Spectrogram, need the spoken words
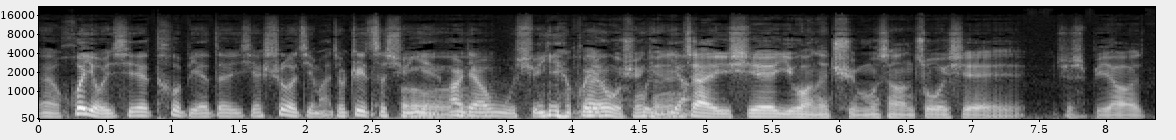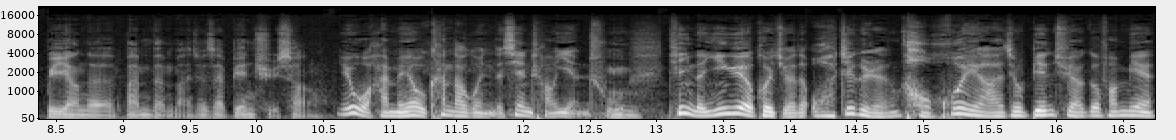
呃，会有一些特别的一些设计嘛？就这次巡演二点五巡演会二点五巡可能在一些以往的曲目上做一些。就是比较不一样的版本吧，就在编曲上。因为我还没有看到过你的现场演出，听你的音乐会觉得哇，这个人好会啊！就编曲啊，各方面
